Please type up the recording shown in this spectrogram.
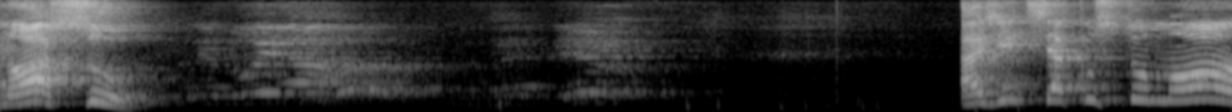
nosso. A gente se acostumou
